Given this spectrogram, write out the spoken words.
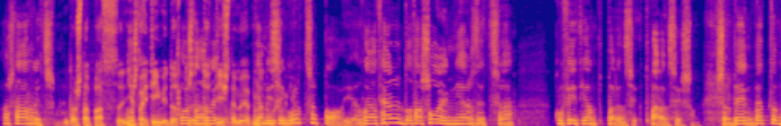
Është e arritshme. Ndoshta pas një pajtimi do të do të ishte më e pranueshme. Jam i sigurt që po. Dhe atëherë do ta shohin njerëzit që kufijtë janë të parëndësishëm, të parëndësishëm. Shërbejnë vetëm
